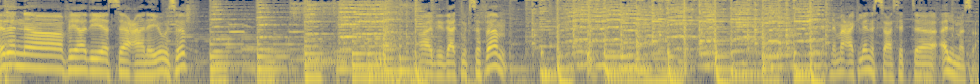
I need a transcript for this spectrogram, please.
إذا في هذه الساعة أنا يوسف. هذه إذاعة Mix FM. إحنا معك لين الساعة 6 المساء.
